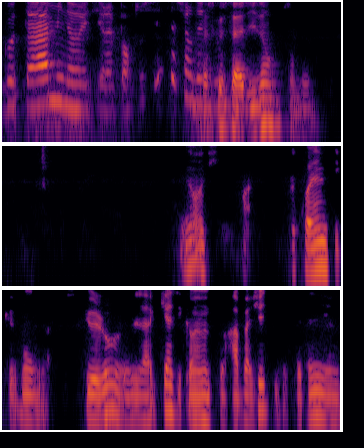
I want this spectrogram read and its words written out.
Gotham, Minority Report aussi, c'est sur des Parce que ça a 10 ans, sans doute. Non, et puis, ouais, le problème, c'est que, bon, parce que l'eau, la case est quand même un peu rabâchée depuis cette année. hein.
